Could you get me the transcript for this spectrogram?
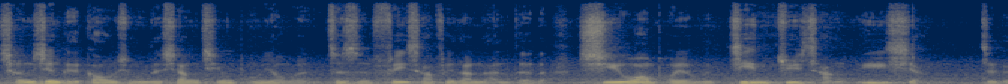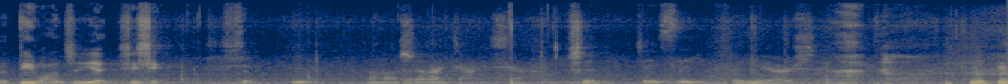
呈现给高雄的乡亲朋友们，这是非常非常难得的。希望朋友们进剧场一享这个帝王之宴，谢谢。是，王老师要不要讲一下？是，这次演的女儿谁？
